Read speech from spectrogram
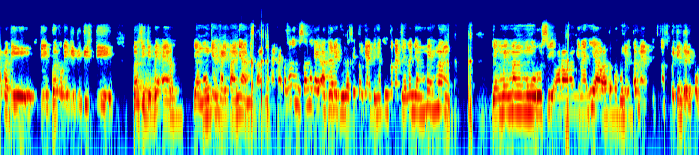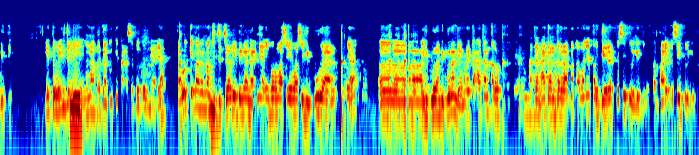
apa di dibuat oleh di, di, di, di bahas di DPR yang mungkin kaitannya misalnya katakanlah misalnya kayak ada regulasi terkait dengan internet jalan yang memang yang memang mengurusi orang-orang milenial atau pengguna internet itu kan sebagian dari politik gitu ini jadi hmm. memang tergantung kita sebetulnya ya kalau kita memang hmm. dijejali dengan hanya informasi-informasi hiburan ya eh, hiburan-hiburan ya mereka akan ter akan akan ter apa namanya tergeret ke situ gitu tertarik ke situ gitu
